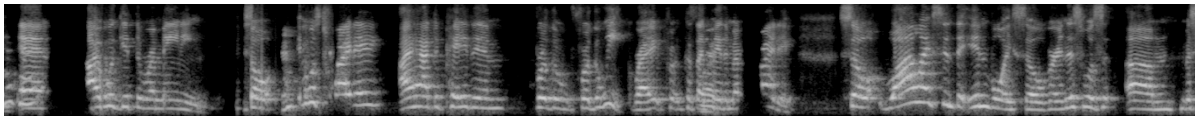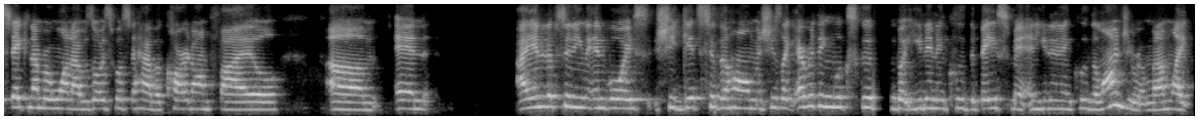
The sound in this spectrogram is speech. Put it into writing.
Okay. And I would get the remaining. So it was Friday. I had to pay them for the for the week, right? Because I right. pay them every Friday. So while I sent the invoice over, and this was um, mistake number one, I was always supposed to have a card on file. Um, and I ended up sending the invoice. She gets to the home and she's like, everything looks good, but you didn't include the basement and you didn't include the laundry room. And I'm like,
